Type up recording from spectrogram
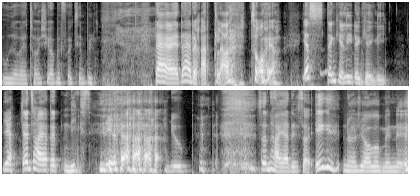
ud at være tøjshoppe for eksempel. Der, er- der er det ret klart, tror jeg. Yes, den kan jeg lide, den kan jeg ikke lide. Ja. Den tager jeg, den niks. No. Sådan har jeg det så ikke, når jeg shopper, men øh,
